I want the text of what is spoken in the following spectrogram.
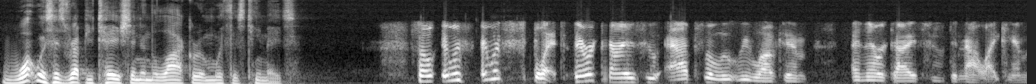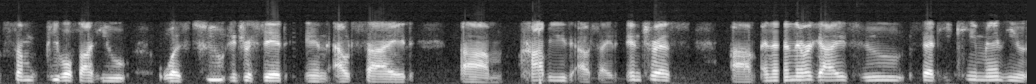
What was his reputation in the locker room with his teammates? So it was it was split. There were guys who absolutely loved him, and there were guys who did not like him. Some people thought he was too interested in outside um, hobbies, outside interests, um, and then there were guys who said he came in, he you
